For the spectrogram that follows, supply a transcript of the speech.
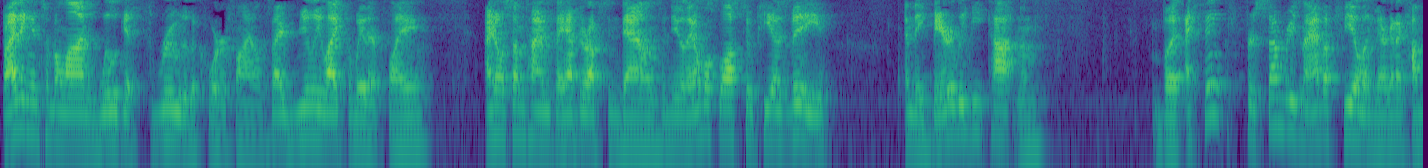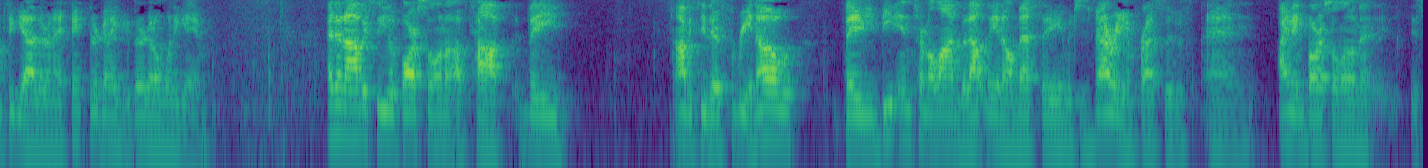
But I think Inter Milan will get through to the quarterfinal because I really like the way they're playing. I know sometimes they have their ups and downs, and you know they almost lost to a PSV, and they barely beat Tottenham. But I think for some reason I have a feeling they're gonna come together, and I think they're gonna they're gonna win a game. And then obviously you have Barcelona up top. They obviously they're three and zero. They beat Inter Milan without Lionel Messi, which is very impressive. And I think Barcelona is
